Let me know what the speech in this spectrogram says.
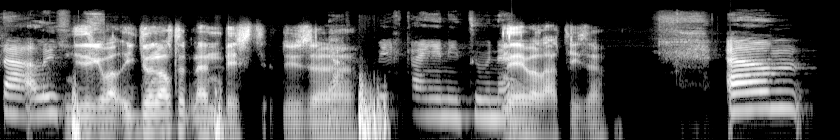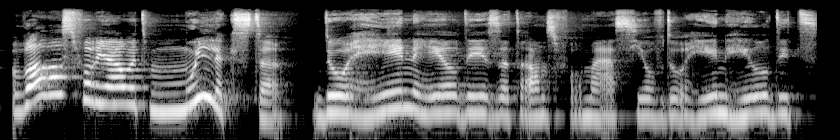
Zalig. In ieder geval, ik doe altijd mijn best. Dus, uh... ja, meer kan je niet doen, hè. Nee, voilà, het is, hè. Um, wat was voor jou het moeilijkste doorheen heel deze transformatie of doorheen heel, dit,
